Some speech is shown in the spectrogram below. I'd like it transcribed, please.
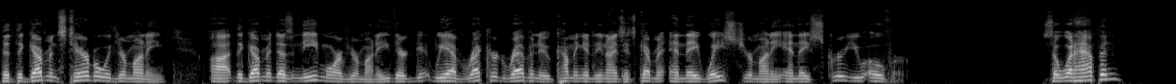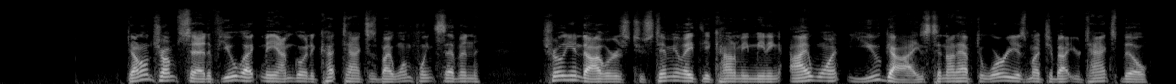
that the government's terrible with your money. Uh, the government doesn't need more of your money. They're, we have record revenue coming into the United States government, and they waste your money and they screw you over. So what happened? Donald Trump said, if you elect me, I'm going to cut taxes by 1.7 trillion dollars to stimulate the economy meaning I want you guys to not have to worry as much about your tax bill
